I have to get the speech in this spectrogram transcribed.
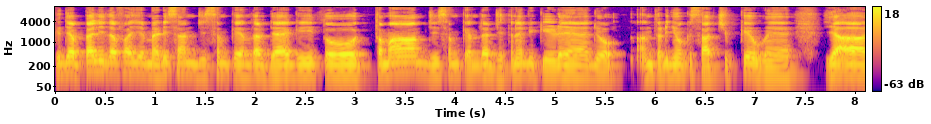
कि जब पहली दफ़ा ये मेडिसन जिसम के अंदर जाएगी तो तमाम जिसम के अंदर जितने भी कीड़े हैं, जो अंतड़ियों के साथ चिपके हुए हैं, या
